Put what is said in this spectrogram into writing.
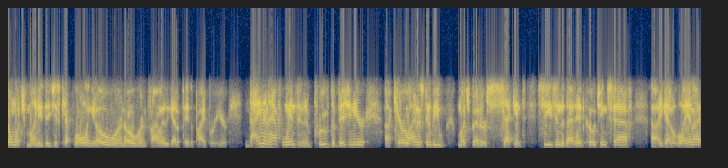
so much money they just kept rolling it over and over, and finally they got to pay the piper here. Nine and a half wins in an improved division here. Uh, Carolina's going to be much better second season of that head coaching staff. Uh, you got Atlanta.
